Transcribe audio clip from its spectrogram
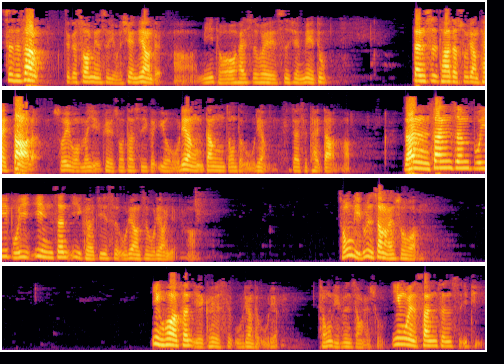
事实上这个寿命是有限量的啊，弥陀还是会视现灭度，但是它的数量太大了，所以我们也可以说它是一个有量当中的无量，实在是太大了啊。然三生不一不异，应生亦可计是无量之无量也啊。从理论上来说啊，应化身也可以是无量的无量。从理论上来说，因为三身是一体，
